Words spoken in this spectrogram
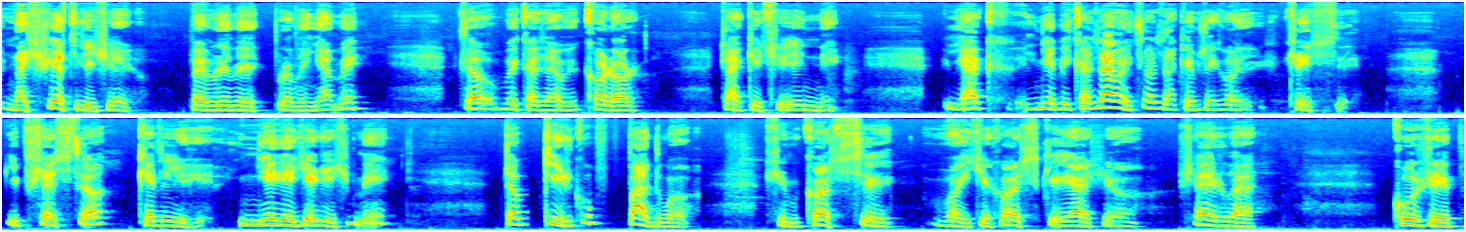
naświetli się pełnymi promieniami, to wykazały kolor taki czy inny. Jak nie wykazały, to znakiem tego czysty. I przez to, kiedy nie wiedzieliśmy, to kilku padło. Szymkowscy, Wojciechowski, Jasio, Przerwa, Kurzyb,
